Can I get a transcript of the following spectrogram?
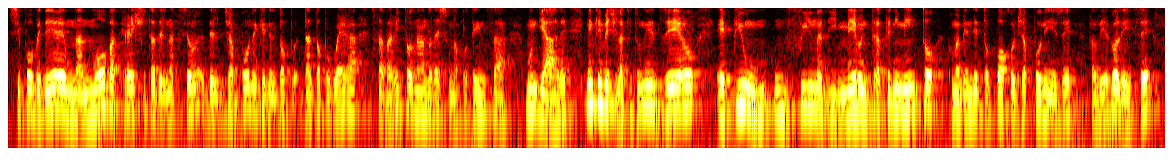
si può vedere una nuova crescita del, nazione, del Giappone che dopo, dal dopoguerra stava ritornando ad essere una potenza mondiale, mentre invece Latitudine Zero è più un, un film di mero intrattenimento, come abbiamo detto poco giapponese, fra virgolette,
